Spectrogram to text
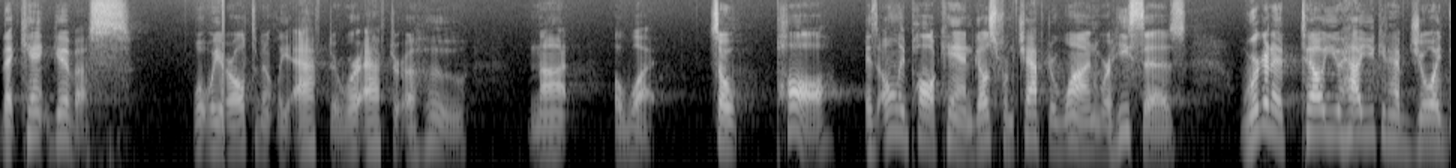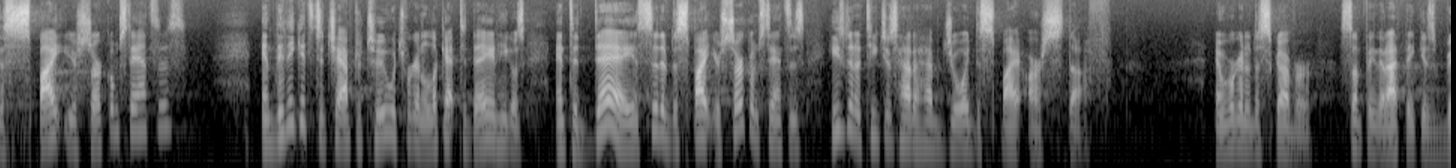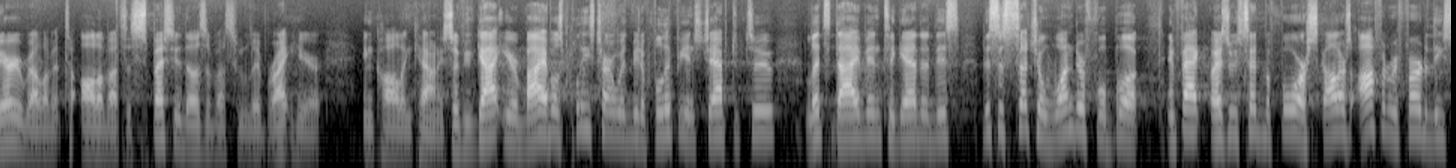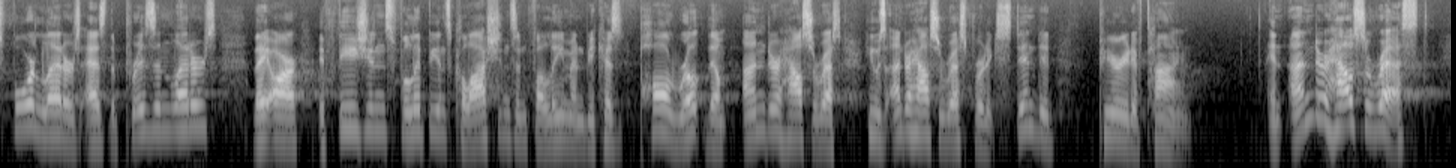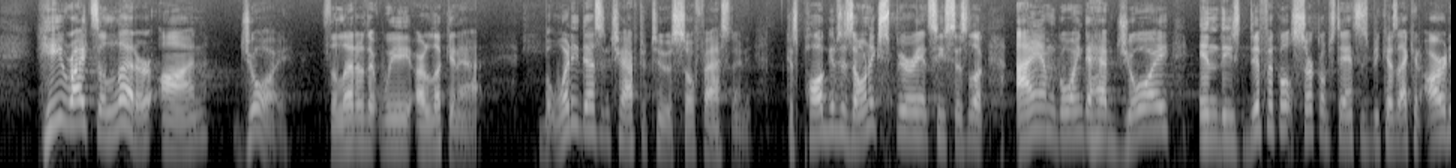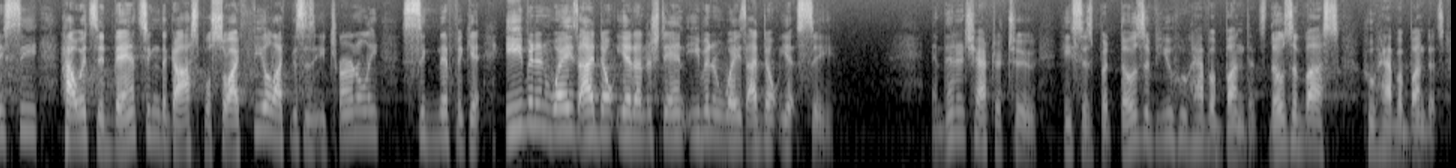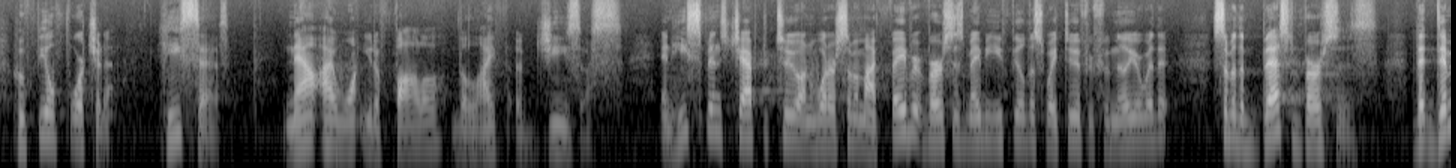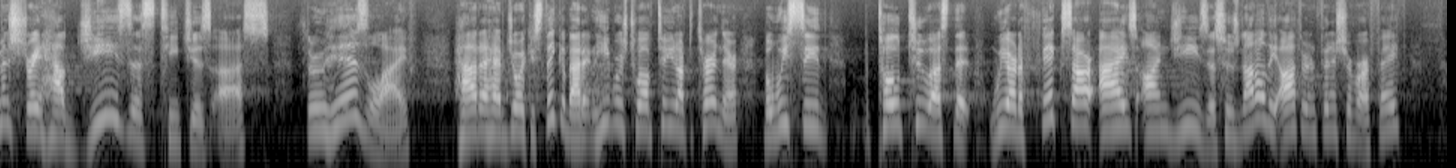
that can't give us what we are ultimately after. We're after a who, not a what. So, Paul, as only Paul can, goes from chapter 1, where he says, We're going to tell you how you can have joy despite your circumstances. And then he gets to chapter 2, which we're going to look at today, and he goes, And today, instead of despite your circumstances, he's going to teach us how to have joy despite our stuff. And we're going to discover something that I think is very relevant to all of us, especially those of us who live right here in Collin County. So if you've got your Bibles, please turn with me to Philippians chapter 2. Let's dive in together. This, this is such a wonderful book. In fact, as we said before, scholars often refer to these four letters as the prison letters. They are Ephesians, Philippians, Colossians, and Philemon because Paul wrote them under house arrest. He was under house arrest for an extended period of time. And under house arrest, he writes a letter on joy. It's the letter that we are looking at. But what he does in chapter 2 is so fascinating because Paul gives his own experience. He says, Look, I am going to have joy in these difficult circumstances because I can already see how it's advancing the gospel. So I feel like this is eternally significant, even in ways I don't yet understand, even in ways I don't yet see. And then in chapter 2, he says, But those of you who have abundance, those of us who have abundance, who feel fortunate, he says, Now I want you to follow the life of Jesus. And he spends chapter 2 on what are some of my favorite verses. Maybe you feel this way too if you're familiar with it. Some of the best verses that demonstrate how Jesus teaches us through his life how to have joy. Because think about it, in Hebrews 12, 2, you don't have to turn there, but we see told to us that we are to fix our eyes on Jesus, who's not only the author and finisher of our faith,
